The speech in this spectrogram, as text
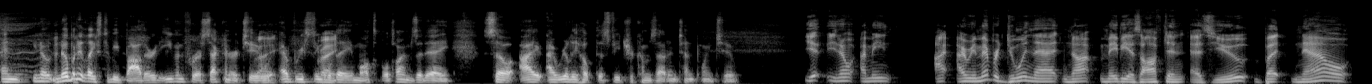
And, you know, nobody likes to be bothered even for a second or two right. every single right. day, multiple times a day. So I, I really hope this feature comes out in 10.2. Yeah, you know, I mean, I, I remember doing that not maybe as often as you, but now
